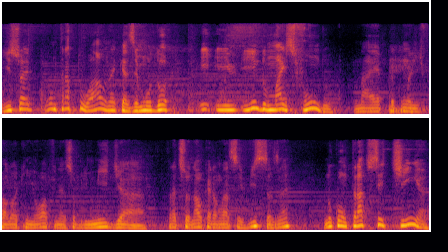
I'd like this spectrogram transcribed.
isso é contratual, né? Quer dizer, mudou. E, e, indo mais fundo, na época, como a gente falou aqui em off, né? Sobre mídia tradicional, que eram as revistas, né? No contrato você tinha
